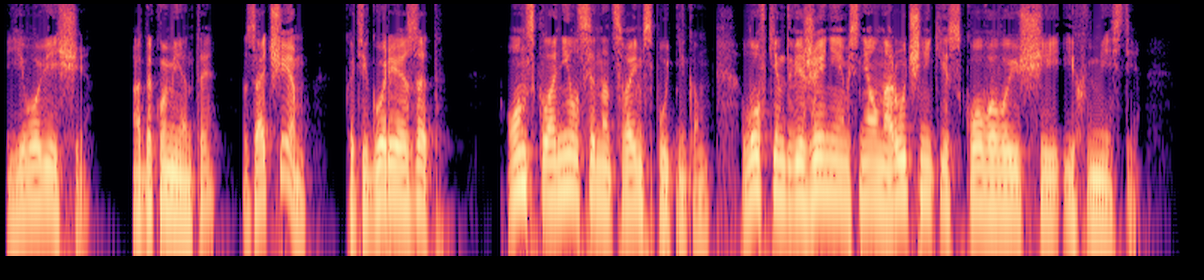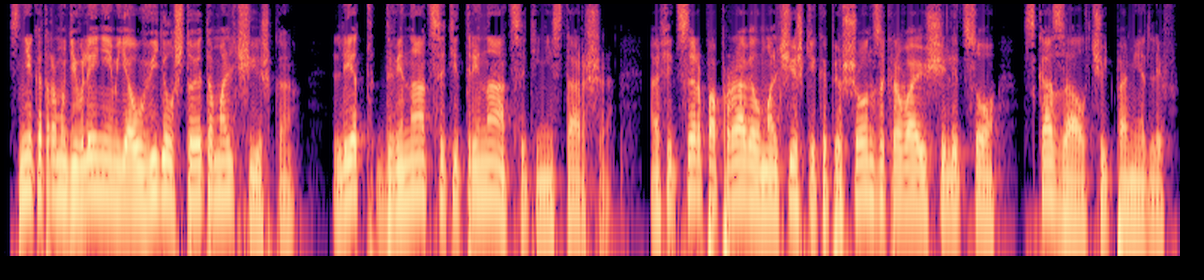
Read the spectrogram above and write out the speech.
Его вещи. А документы? Зачем? Категория Z. Он склонился над своим спутником. Ловким движением снял наручники, сковывающие их вместе. С некоторым удивлением я увидел, что это мальчишка. Лет двенадцати-тринадцати, не старше. Офицер поправил мальчишке капюшон, закрывающий лицо, сказал, чуть помедлив.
